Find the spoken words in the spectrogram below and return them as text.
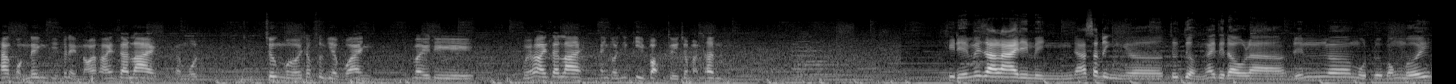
thang Quảng Ninh thì có thể nói Hoàng Anh Gia Lai là một chương mới trong sự nghiệp của anh. Vậy thì với Hoàng Anh Gia Lai, anh có những kỳ vọng gì cho bản thân? Khi đến với Gia Lai thì mình đã xác định ờ, tư tưởng ngay từ đầu là đến ờ, một đội bóng mới,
